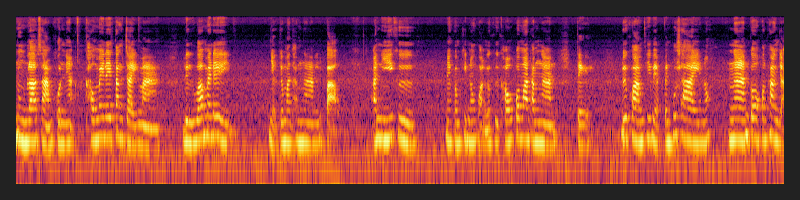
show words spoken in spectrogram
หนุ่มลาวสามคนเนี้ยเขาไม่ได้ตั้งใจมา หรือว่าไม่ได้อยากจะมาทำงานหรือเปล่า อันนี้คือในความคิดน้องขวัญก็คือเขาก็มาทำงาน แต่ด้วยความที่แบบเป็นผู้ชายเนาะ งานก็ค่อนข้างจะ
